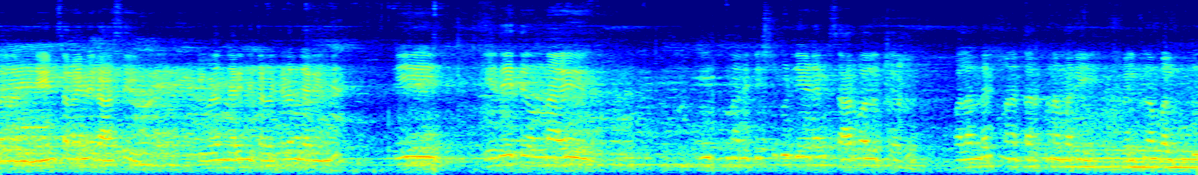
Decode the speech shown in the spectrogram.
వాళ్ళ నేమ్స్ అవన్నీ రాసి ఇవ్వడం జరిగింది ఇక్కడ పెట్టడం జరిగింది. ఈ ఏదైతే ఉన్నాయో మరి డిస్ట్రిబ్యూట్ చేయడానికి సార్ వాళ్ళు వచ్చారు. వాళ్ళందరికీ మన తరఫున మరి వెల్కమ్ పలుకుతూ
